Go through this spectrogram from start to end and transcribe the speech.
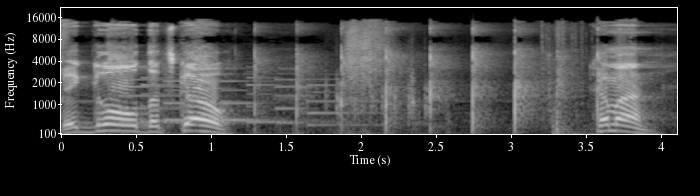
Big gold, let's go. Come on.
